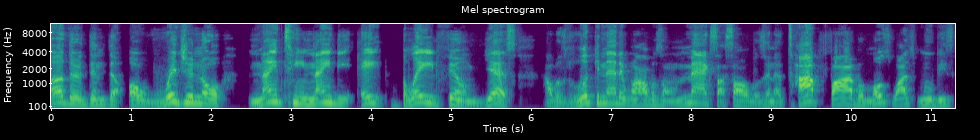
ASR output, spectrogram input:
other than the original 1998 Blade film. Yes, I was looking at it while I was on Max. I saw it was in the top five of most watched movies.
